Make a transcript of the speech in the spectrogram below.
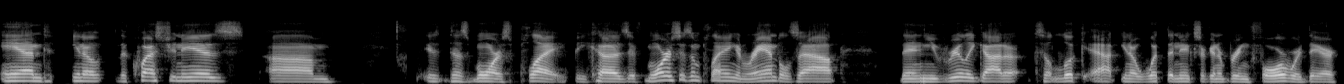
And you know the question is, um, is, does Morris play? Because if Morris isn't playing and Randle's out, then you really got to to look at you know what the Knicks are going to bring forward there.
